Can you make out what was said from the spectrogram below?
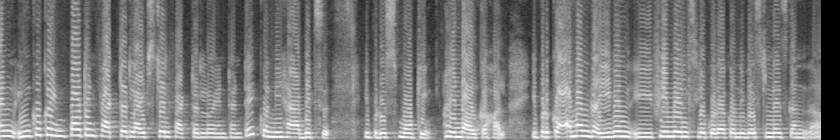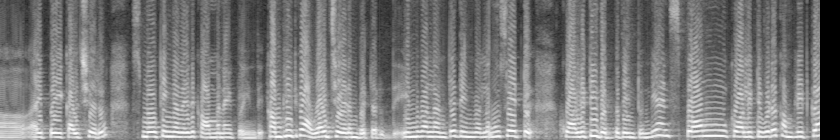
అండ్ ఇంకొక ఇంపార్టెంట్ ఫ్యాక్టర్ లైఫ్ స్టైల్ ఫ్యాక్టర్లో ఏంటంటే కొన్ని హ్యాబిట్స్ ఇప్పుడు స్మోకింగ్ అండ్ ఆల్కహాల్ ఇప్పుడు కామన్గా ఈవెన్ ఈ ఫీమేల్స్లో కూడా కొన్ని వెస్టర్నైజ్ అయిపోయి కల్చర్ స్మోకింగ్ అనేది కామన్ అయిపోయింది. కంప్లీట్గా అవాయిడ్ చేయడం బెటర్ ఎందువల్ల అంటే దీనివల్ల ఊసెట్ క్వాలిటీ దెబ్బతింటుంది. అండ్ స్పర్మ్ క్వాలిటీ కూడా కంప్లీట్గా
